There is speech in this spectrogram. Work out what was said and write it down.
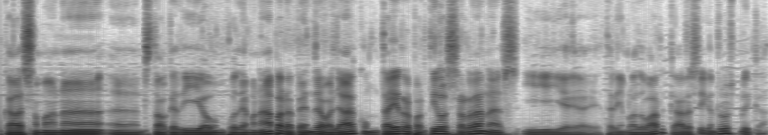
Com cada setmana eh, ens toca dir on podem anar per aprendre a ballar, comptar i repartir les sardanes. I eh, tenim l'Eduard, que ara sí que ens ho explica.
